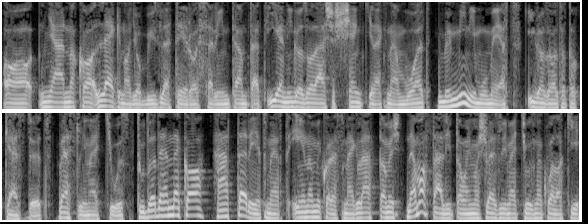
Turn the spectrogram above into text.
a nyárnak a legnagyobb üzletéről szerintem, tehát ilyen igazolása senkinek nem volt. Minimumért igazoltatok kezdőt, Wesley Matthews. Tudod ennek a hátterét? Mert én amikor ezt megláttam, és nem azt állítom, hogy most Wesley Matthewsnak valaki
